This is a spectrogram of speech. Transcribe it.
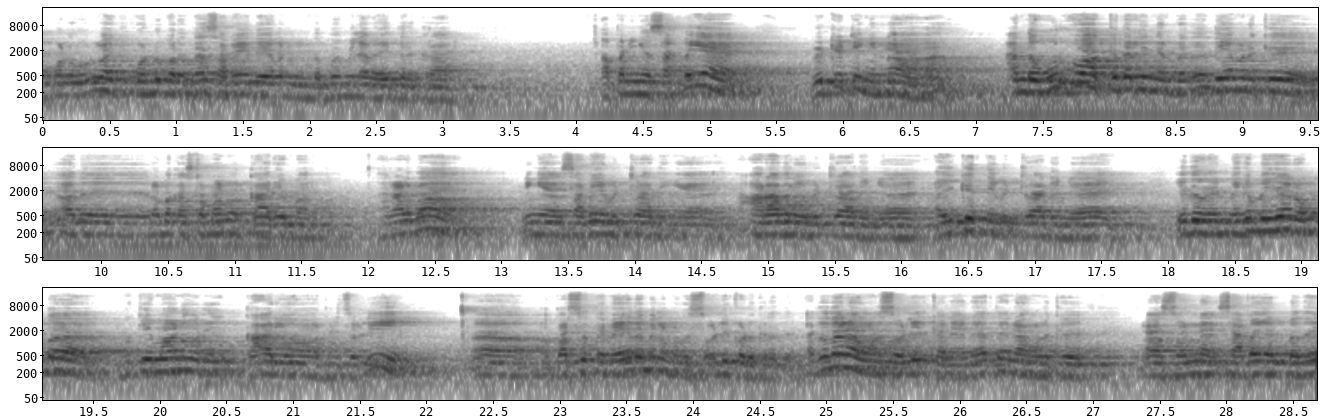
உங்களை உருவாக்கி கொண்டு போகிறது தான் சபையை தேவன் இந்த பூமியில் வைத்திருக்கிறார். அப்போ நீங்கள் சபையை விட்டுட்டிங்கன்னா அந்த உருவாக்குதல் என்பது தேவனுக்கு அது ரொம்ப கஷ்டமான ஒரு காரியமாக இருக்கும். அதனால தான் நீங்கள் சபையை விட்டுறாதீங்க ஆராதனை விட்டுறாதீங்க ஐக்கியத்தை விட்டுறாதீங்க. இது மிக மிக ரொம்ப முக்கியமான ஒரு காரியம் அப்படின்னு சொல்லி பரிசுத்த வேதமே நமக்கு சொல்லிக் கொடுக்கிறது. அதுதான் நான் உங்களுக்கு சொல்லியிருக்கேன். நேரத்தை நான் உங்களுக்கு நான் சொன்னேன் சபை என்பது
